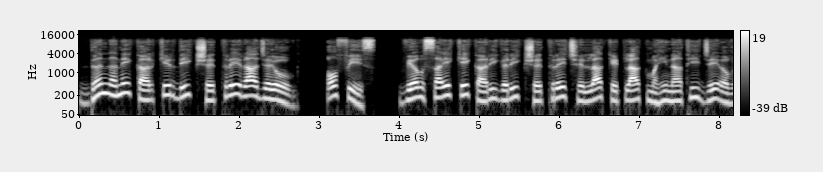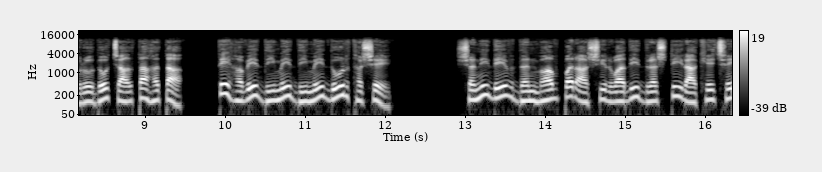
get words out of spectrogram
ધન અને કારકિર્દી ક્ષેત્રે રાજયોગ, ઓફિસ, વ્યવસાય કે કારીગરી ક્ષેત્રે છેલ્લા કેટલાક મહિનાથી જે અવરોધો ચાલતા હતા, તે હવે ધીમે ધીમે દૂર થશે. શનિદેવ ધનભાવ પર આશીર્વાદી દ્રષ્ટિ રાખે છે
